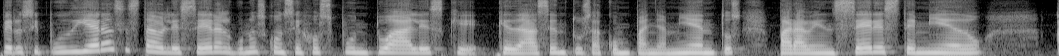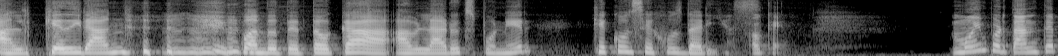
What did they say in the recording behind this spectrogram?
pero si pudieras establecer algunos consejos puntuales que, que das en tus acompañamientos para vencer este miedo al que dirán cuando te toca hablar o exponer, ¿qué consejos darías? Ok. Muy importante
